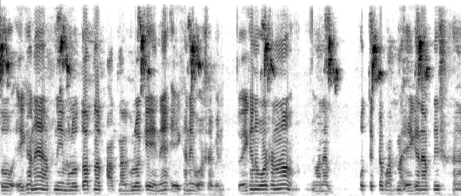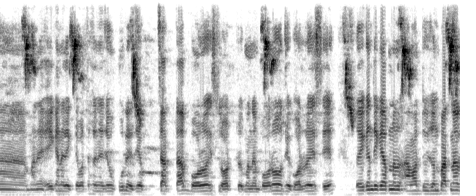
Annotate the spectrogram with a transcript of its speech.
তো এখানে আপনি মূলত আপনার পার্টনারগুলোকে এনে এখানে বসাবেন। তো এখানে বসানো মানে প্রত্যেকটা পার্টনার এখানে আপনি মানে এখানে দেখতে পাচ্ছেন যে উপরে যে চারটা বড় স্লট মানে বড় যে ঘর রয়েছে, তো এখান থেকে আপনার, আমার দুইজন পার্টনার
